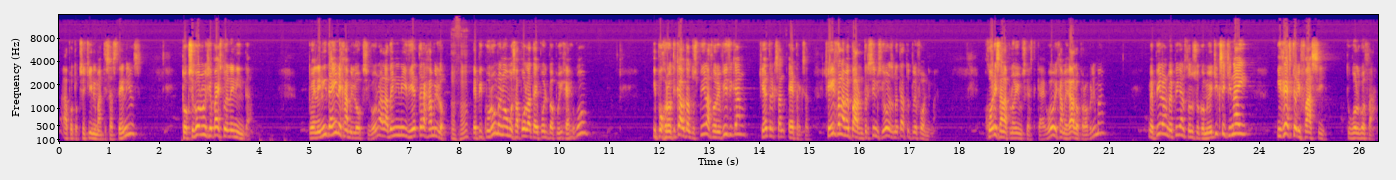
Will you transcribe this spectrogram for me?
από το ξεκίνημα της ασθένειας, το οξυγόνο είχε πάει στο 90. Το 90 είναι χαμηλό οξυγόνο, αλλά δεν είναι ιδιαίτερα χαμηλό. Mm-hmm. Επικουρούμενο όμως από όλα τα υπόλοιπα που είχα εγώ, υποχρεωτικά όταν τους πήρα, θορυβήθηκαν και έτρεξαν, έτρεξαν. Και ήρθαν να με πάρουν 3,5 ώρες μετά το τηλεφώνημα. Χωρίς αναπνοή ουσιαστικά. Εγώ είχα μεγάλο πρόβλημα. Με πήραν, με πήγαν στο νοσοκομείο. Εκεί ξεκινάει η δεύτερη φάση του Γολγοθά.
